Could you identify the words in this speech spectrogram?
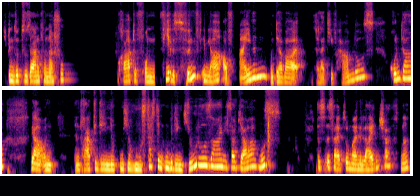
Ich bin sozusagen von einer Schubrate von vier bis fünf im Jahr auf einen und der war relativ harmlos runter. Ja, und dann fragte die mich noch, muss das denn unbedingt Judo sein? Ich sage, ja, muss. Das ist halt so meine Leidenschaft. Ne?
